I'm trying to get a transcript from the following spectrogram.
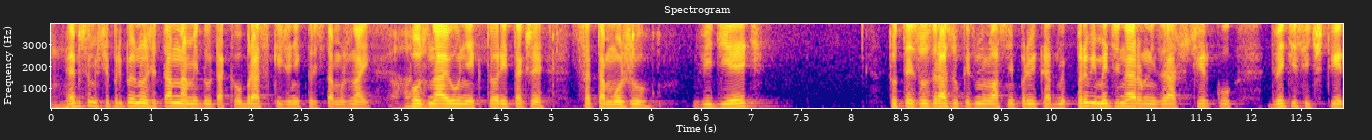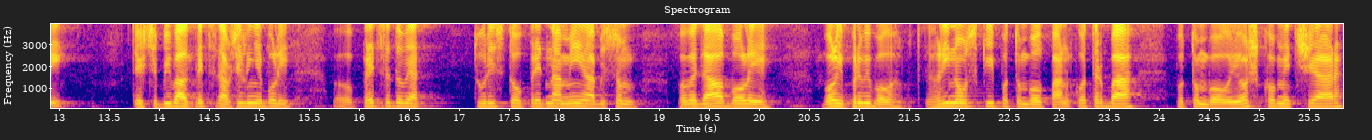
Uh-huh. Ja by som ešte pripomenul, že tam nám idú také obrázky, že niektorí sa tam možno aj Aha. poznajú, niektorí, takže sa tam môžu vidieť. Toto je zo zrazu, keď sme vlastne prvýkrát, prvý medzinárodný zraz v Štírku 2004. To ešte bývalý predseda v Žiline, boli predsedovia turistov pred nami, aby som povedal, boli, boli prvý bol Hlinovský, potom bol pán Kotrba, potom bol Joško Mečiar,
